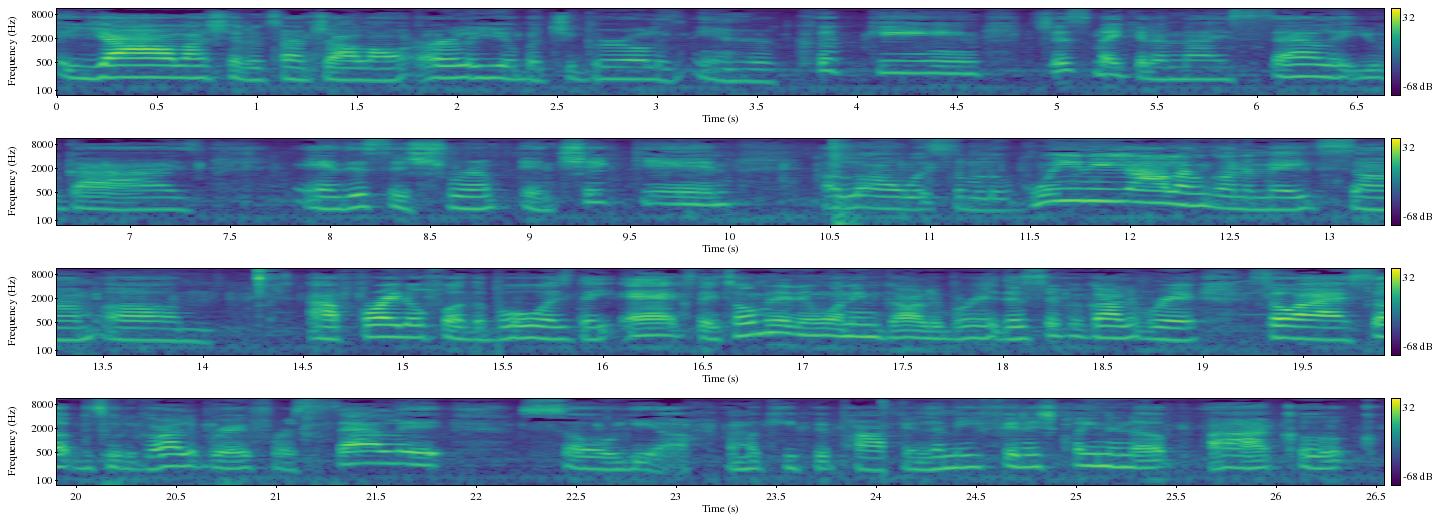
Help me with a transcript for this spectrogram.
Y'all, I should have turned y'all on earlier, but your girl is in here cooking. Just making a nice salad, you guys. And this is shrimp and chicken along with some linguine, y'all. I'm going to make some um, Alfredo for the boys. They asked, they told me they didn't want any garlic bread. They're sick of garlic bread. So I substituted garlic bread for salad. So yeah, I'm going to keep it popping. Let me finish cleaning up while I cook.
